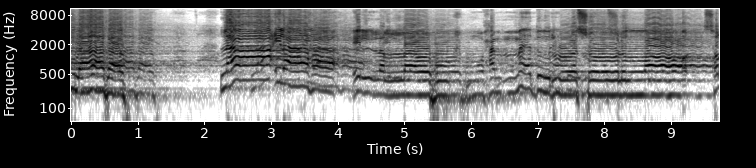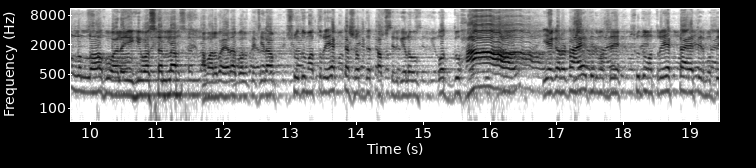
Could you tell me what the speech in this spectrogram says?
ইলাহা আলাইহি ওয়াসাল্লাম। আমার ভাইয়েরা বলতেছিলাম শুধুমাত্র একটা শব্দের তাফসীর গেল ওয়াদুহা 11টা আয়াতের মধ্যে, শুধুমাত্র একটা আয়াতের মধ্যে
